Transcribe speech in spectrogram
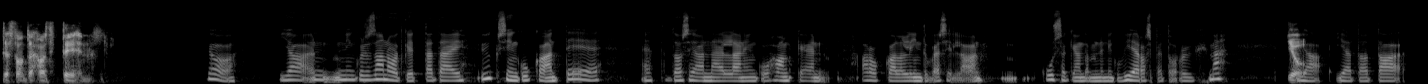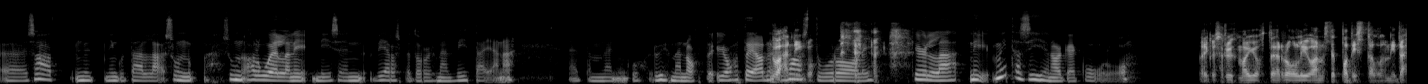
tästä on tähän asti tehnyt. Joo, ja niin kuin sä sanoitkin, että tätä ei yksin kukaan tee, että tosiaan näillä niin kuin hankkeen arvokkailla lintuvesillä on, kussakin on tämmöinen niin kuin vieraspetoryhmä, Joo. Ja, ja tota, sä oot nyt niin kuin tällä sun, sun alueellani niin sen vieraspetoryhmän vetäjänä, tämmöinen niin ryhmänjohtajan Vähän vastuurooli. Niin Kyllä. Niin mitä siihen oikein kuuluu? Eikö se ryhmänjohtajan rooli on sitten patistella niitä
